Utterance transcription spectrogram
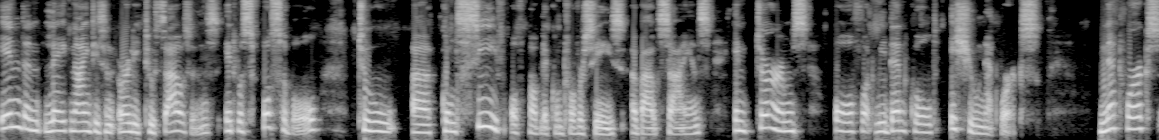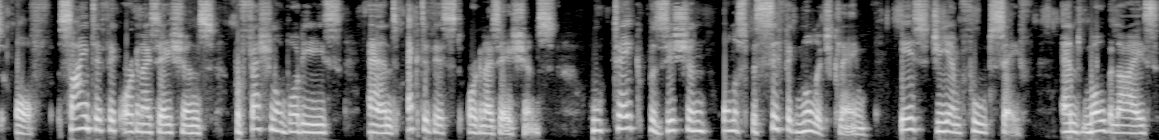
in the late 90s and early 2000s, it was possible to uh, conceive of public controversies about science in terms of what we then called issue networks. Networks of scientific organizations, professional bodies, and activist organizations who take position on a specific knowledge claim. Is GM food safe? And mobilize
